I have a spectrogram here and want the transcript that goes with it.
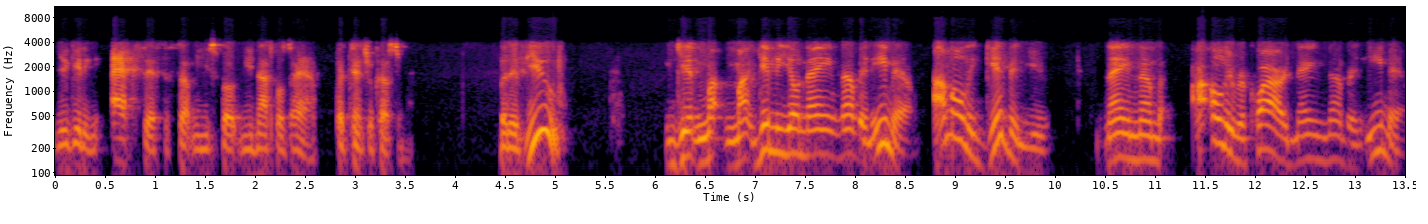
you're getting access to something you spoke you're not supposed to have, potential customer. But if you give my, my give me your name, number, and email, I'm only giving you name, number. I only require name, number, and email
